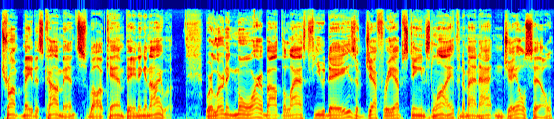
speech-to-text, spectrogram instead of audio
Trump made his comments while campaigning in Iowa. We're learning more about the last few days of Jeffrey Epstein's life in a Manhattan jail cell.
